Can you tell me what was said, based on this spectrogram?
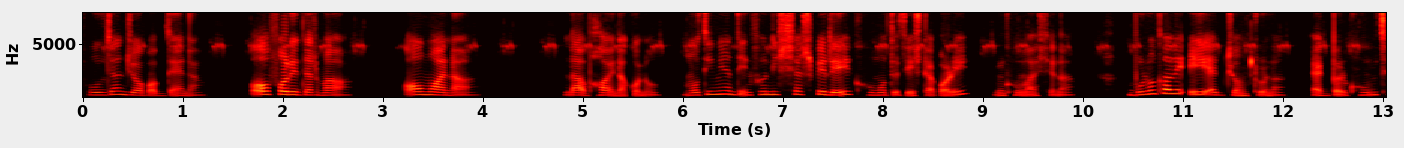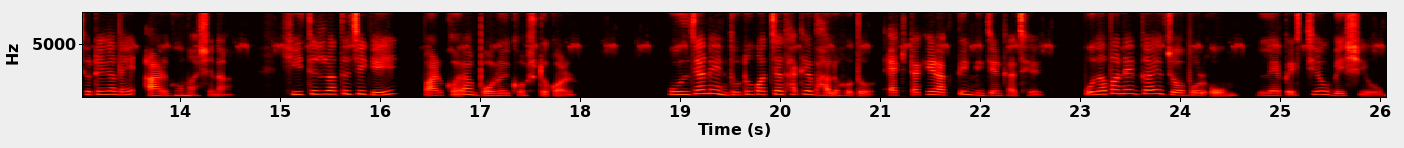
ফুলজান জবাব দেয় না। ও ফরিদের মা। ও ময়না। লাভ হয় না কোনো। মতিমিয়া দীর্ঘ নিঃশ্বাস পেলে ঘুমোতে চেষ্টা করে, ঘুম আসে না। বুড়োকালে এই এক যন্ত্রণা, একবার ঘুম ছুটে গেলে আর ঘুম আসে না। শীতের রাতে জেগে পার করা বড়ই কষ্টকর। ফুল জানেন দুটো বাচ্চা থাকলে ভালো হতো, একটাকে রাখতে নিজের কাছে। পোলাপানের গায়ে জবর ওম ল্যাপের চেয়েও বেশি ওম।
